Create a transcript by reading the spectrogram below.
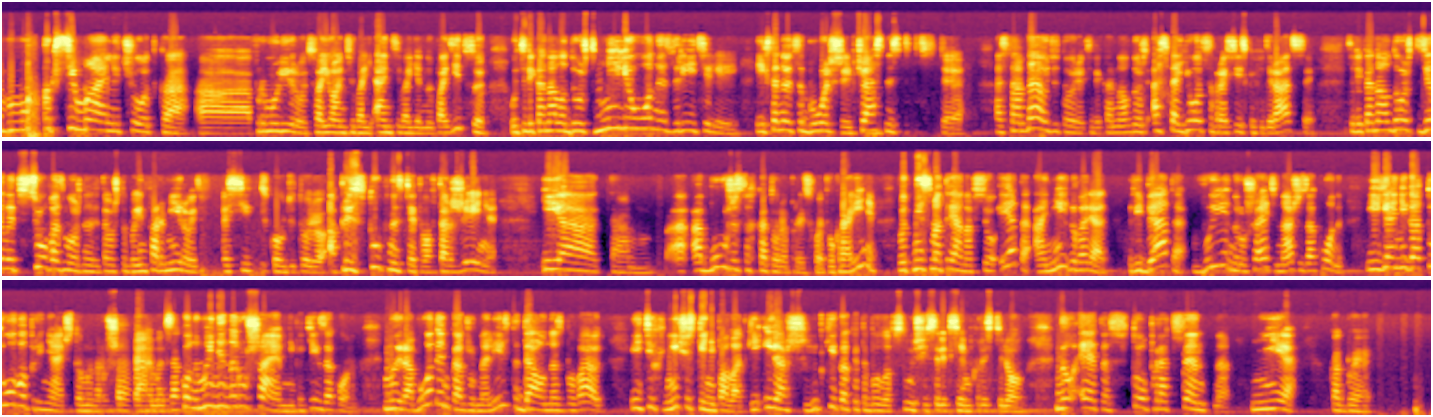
максимально четко а, формулируют свою антиво антивоенную позицию. У телеканала «Дождь» миллионы зрителей, их становится больше, и в частности основная аудитория телеканала «Дождь» остается в Российской Федерации. Телеканал «Дождь» делает все возможное для того, чтобы информировать российскую аудиторию о преступности этого вторжения – и о, там, об ужасах, которые происходят в Украине, вот несмотря на все это, они говорят, ребята, вы нарушаете наши законы. И я не готова принять, что мы нарушаем их законы. Мы не нарушаем никаких законов. Мы работаем как журналисты, да, у нас бывают и технические неполадки, и ошибки, как это было в случае с Алексеем Крыстелевым. Но это стопроцентно не, как бы,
